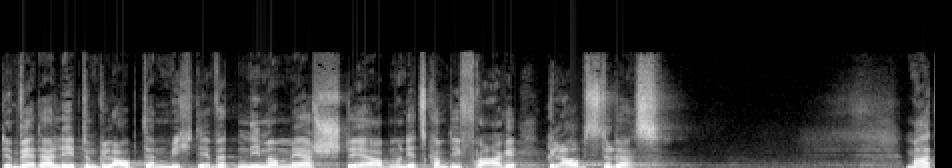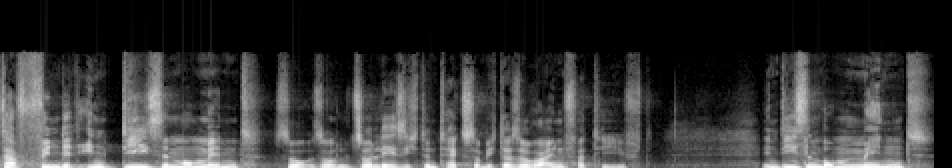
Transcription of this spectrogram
wer da lebt und glaubt an mich, der wird nimmer mehr sterben. Und jetzt kommt die Frage, glaubst du das? Martha findet in diesem Moment, so, so, so lese ich den Text, habe ich da so rein vertieft, in diesem Moment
